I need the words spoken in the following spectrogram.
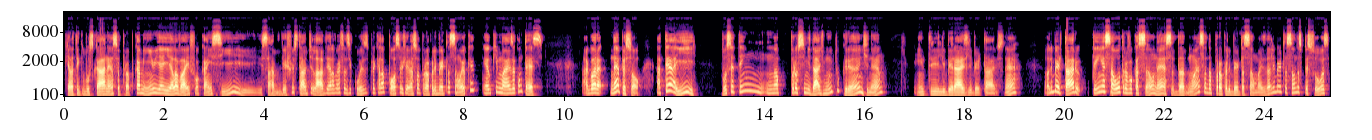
que ela tem que buscar né, seu próprio caminho e aí ela vai focar em si, sabe, deixa o Estado de lado e ela vai fazer coisas para que ela possa gerar sua própria libertação. É o que, é o que mais acontece. Agora, né, pessoal, até aí você tem uma proximidade muito grande, né, entre liberais e libertários, né? O libertário tem essa outra vocação, né, essa da, não é essa da própria libertação, mas da libertação das pessoas,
